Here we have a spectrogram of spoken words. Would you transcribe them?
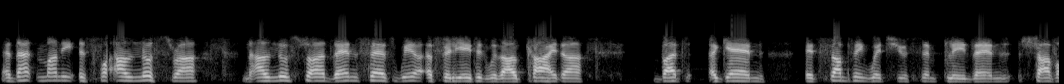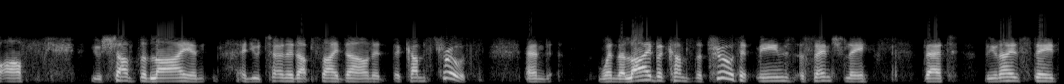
and that money is for Al Nusra." And Al Nusra then says, "We're affiliated with Al Qaeda," but again, it's something which you simply then shove off. You shove the lie and, and you turn it upside down. It becomes truth. And when the lie becomes the truth, it means essentially that the United States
